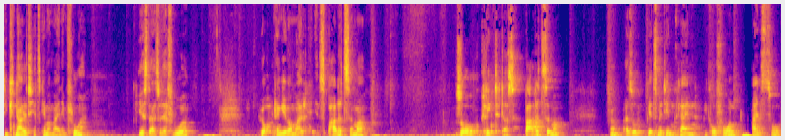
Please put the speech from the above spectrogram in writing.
die knallt. Jetzt gehen wir mal in den Flur. Hier ist also der Flur. Ja, dann gehen wir mal ins Badezimmer. So klingt das Badezimmer. Also jetzt mit dem kleinen Mikrofon 1, 2.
